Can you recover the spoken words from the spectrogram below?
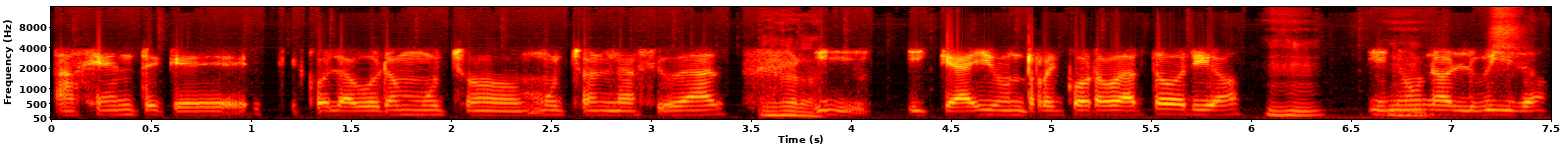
a gente que, colaboró mucho mucho en la ciudad y, y, que hay un recordatorio y no un olvido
